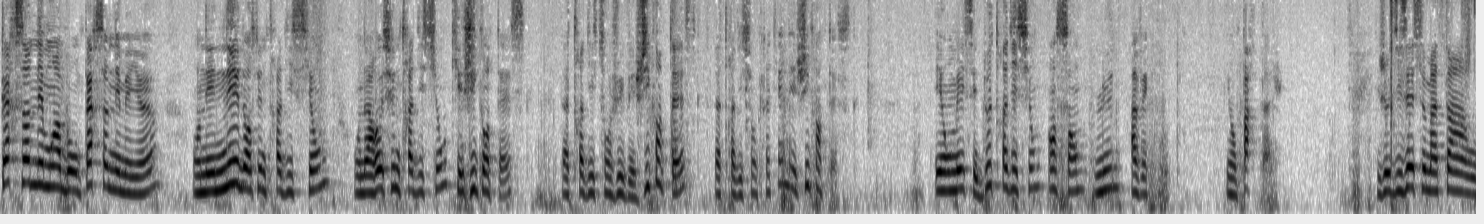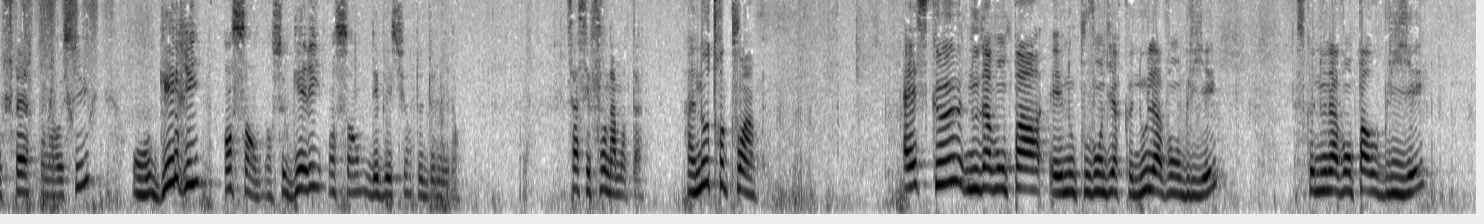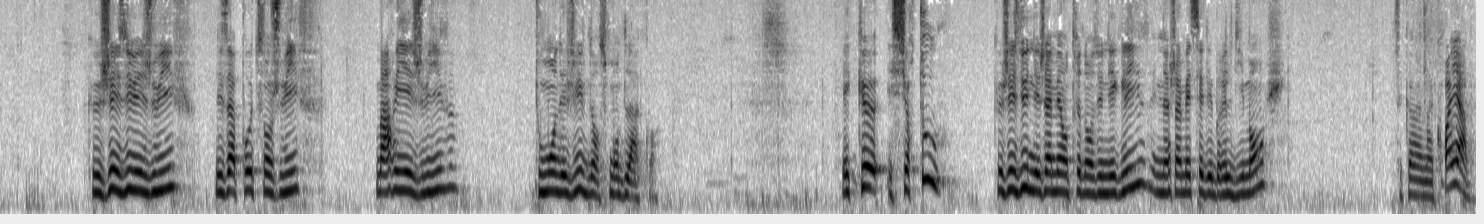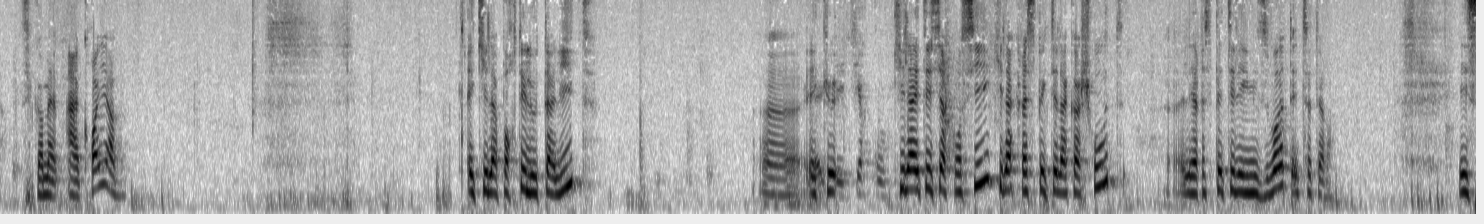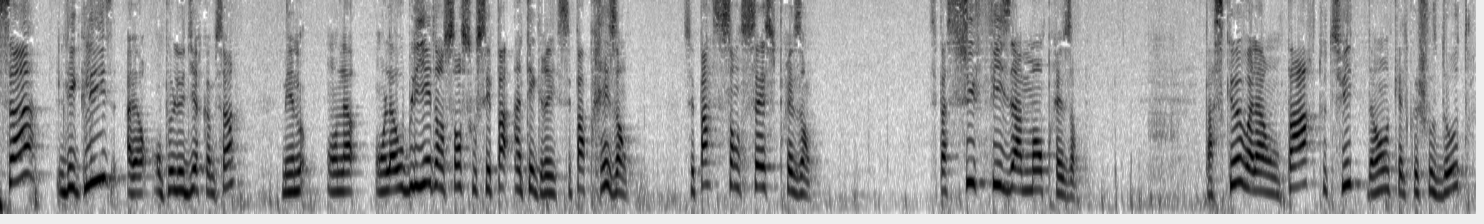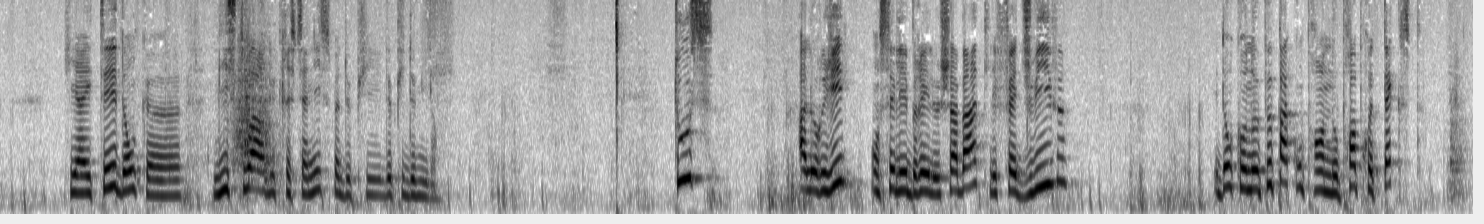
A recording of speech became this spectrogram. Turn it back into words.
Personne n'est moins bon, personne n'est meilleur. On est né dans une tradition, on a reçu une tradition qui est gigantesque. La tradition juive est gigantesque, la tradition chrétienne est gigantesque. Et on met ces deux traditions ensemble, l'une avec l'autre. Et on partage. Je disais ce matin aux frères qu'on a reçus, on guérit ensemble, on se guérit ensemble des blessures de 2000 ans. Ça, c'est fondamental. Un autre point. Est-ce que nous n'avons pas, et nous pouvons dire que nous l'avons oublié, est-ce que nous n'avons pas oublié que Jésus est juif, les apôtres sont juifs, Marie est juive, tout le monde est juif dans ce monde-là, quoi. Et que, et surtout, que Jésus n'est jamais entré dans une église, il n'a jamais célébré le dimanche. C'est quand même incroyable. C'est quand même incroyable. Et qu'il a porté le talit, euh, et qu'il a été circoncis, qu'il a respecté la cache-route, il a respecté les mitzvot, etc. Et ça, l'Église, alors on peut le dire comme ça, mais on l'a oublié dans le sens où c'est pas intégré, c'est pas présent, c'est pas sans cesse présent n'est pas suffisamment présent. Parce que voilà, on part tout de suite dans quelque chose d'autre qui a été donc euh, l'histoire du christianisme depuis, depuis 2000 ans. Tous, à l'origine, ont célébré le Shabbat, les fêtes juives, et donc on ne peut pas comprendre nos propres textes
